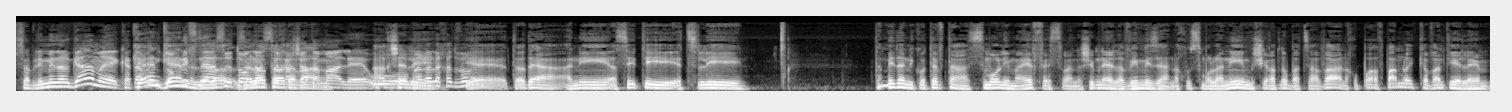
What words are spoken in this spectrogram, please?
סבלימינל גם אה, כתב כן, יום כן, לפני לא- הסרטון לא הסליחה הדבר. שאתה מעלה הוא שלי, אומר עליך דברים. אה, אתה יודע, אני עשיתי אצלי, תמיד אני כותב את השמאל עם האפס ואנשים נעלבים מזה אנחנו שמאלנים שירתנו בצבא אנחנו פה אף פעם לא התכוונתי אליהם.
